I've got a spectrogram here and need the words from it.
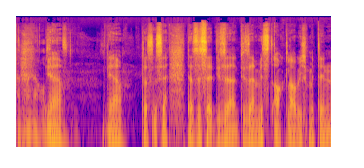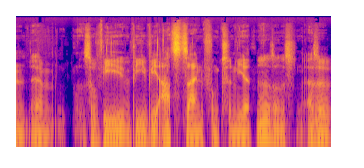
an meine Hausärztin. Ja, das ist ja, das ist ja dieser, dieser Mist auch, glaube ich, mit den, ähm, so wie, wie, wie Arztsein funktioniert, ne? Also,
